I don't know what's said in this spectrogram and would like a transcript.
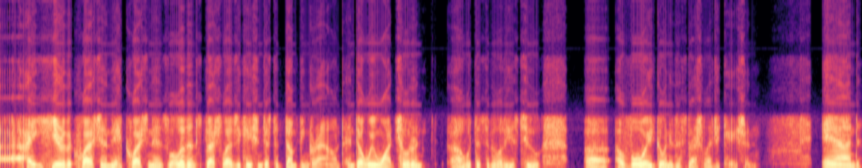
I hear the question. And the question is, well, isn't special education just a dumping ground? And don't we want children uh, with disabilities to uh, avoid going into special education? And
